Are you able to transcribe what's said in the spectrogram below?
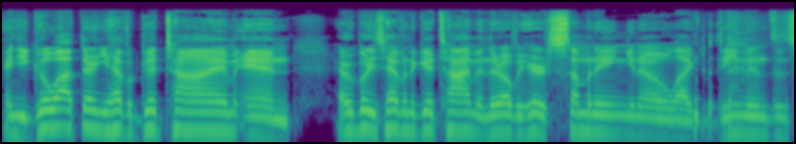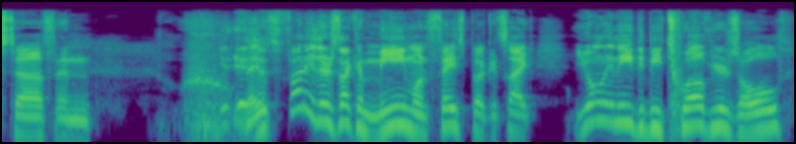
and you go out there and you have a good time and everybody's having a good time and they're over here summoning you know like demons and stuff and it- They- it's funny there's like a meme on facebook it's like you only need to be 12 years old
